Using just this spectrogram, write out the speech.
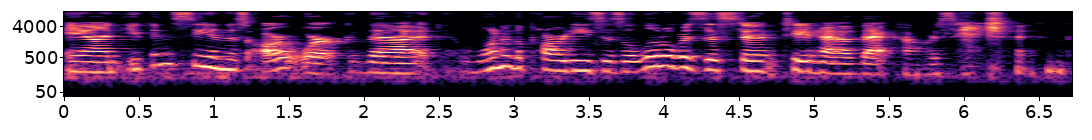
And you can see in this artwork that one of the parties is a little resistant to have that conversation.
